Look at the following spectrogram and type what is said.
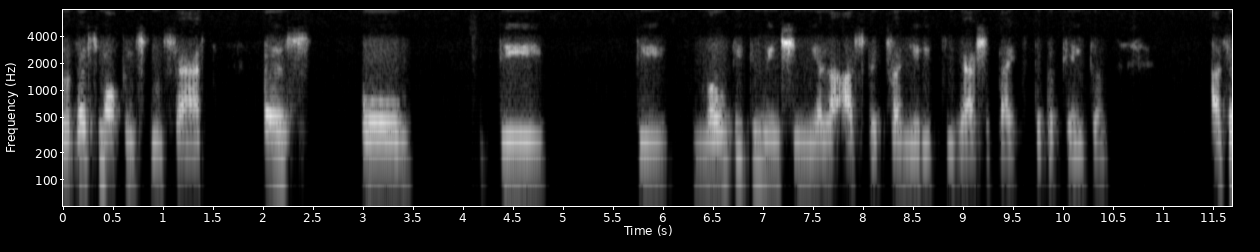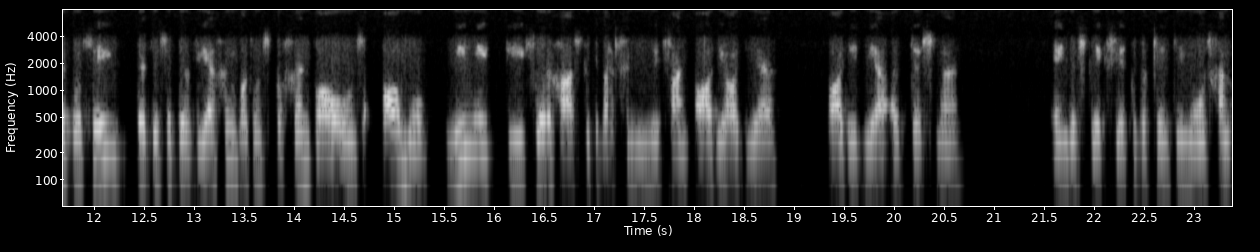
bewusmakingskonsert is om die die multidimensionele aspek van hierdie diversiteit te beklemtoon as ek wil sê dit is 'n beweging wat ons begin waar ons almal nie net die vorige aspekte wat genoem het van ADHD, ADD, autisme en dysleksie te beklemtoon ons gaan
